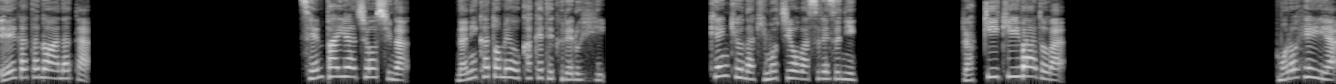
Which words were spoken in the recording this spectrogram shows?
A 型のあなた。先輩や上司が何かと目をかけてくれる日。謙虚な気持ちを忘れずに。ラッキーキーワードは、モロヘイヤ。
